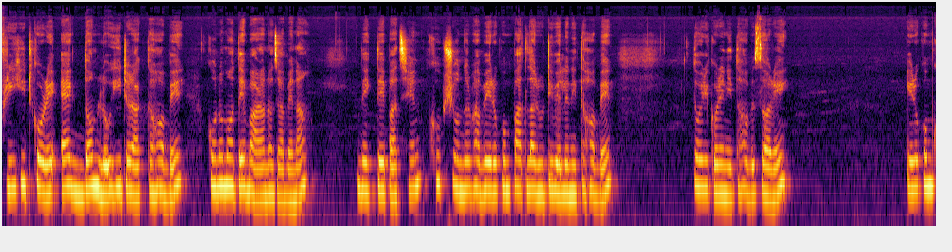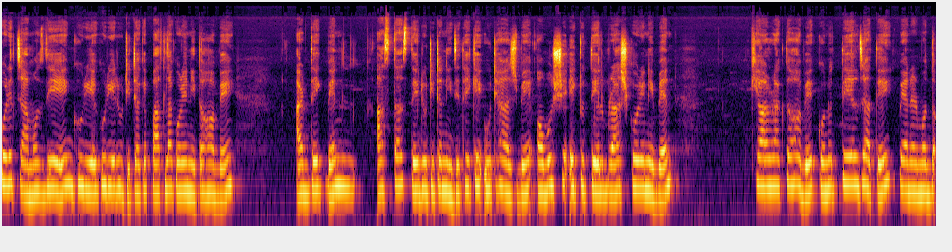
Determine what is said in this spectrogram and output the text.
ফ্রি হিট করে একদম লো হিটে রাখতে হবে। কোনো মতে বাড়ানো যাবে না। দেখতেই পাচ্ছেন, খুব সুন্দরভাবে এরকম পাতলা রুটি বেলে নিতে হবে। তৈরি করে নিতে হবে সরি এরকম করে চামচ দিয়ে ঘুরিয়ে ঘুরিয়ে রুটিটাকে পাতলা করে নিতে হবে। আর দেখবেন, আস্তে আস্তে রুটিটা নিজে থেকেই উঠে আসবে। অবশ্যই একটু তেল ব্রাশ করে নেবেন। খেয়াল রাখতে হবে, কোনো তেল যাতে প্যানের মধ্যে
